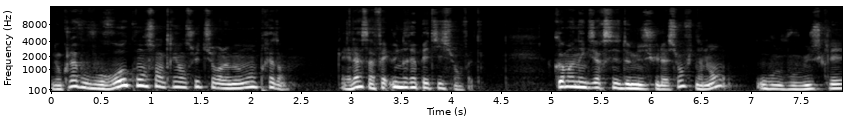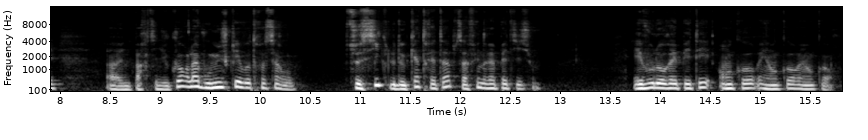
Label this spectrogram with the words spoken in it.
Et donc là, vous vous reconcentrez ensuite sur le moment présent. Et là, ça fait une répétition en fait. Comme un exercice de musculation finalement, où vous musclez euh, une partie du corps, là, vous musclez votre cerveau. Ce cycle de quatre étapes, ça fait une répétition. Et vous le répétez encore et encore et encore,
